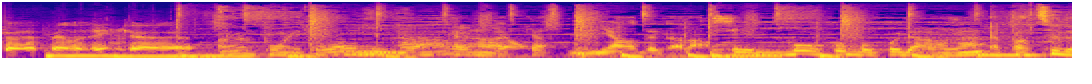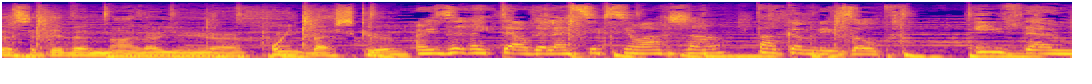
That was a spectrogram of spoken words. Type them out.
te rappellerai que 1,3 milliard, 44 milliards de dollars. C'est beaucoup, beaucoup d'argent. À partir de cet événement-là, il y a eu un point de bascule. Un directeur de la section argent, pas comme les autres. Yves Daou.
